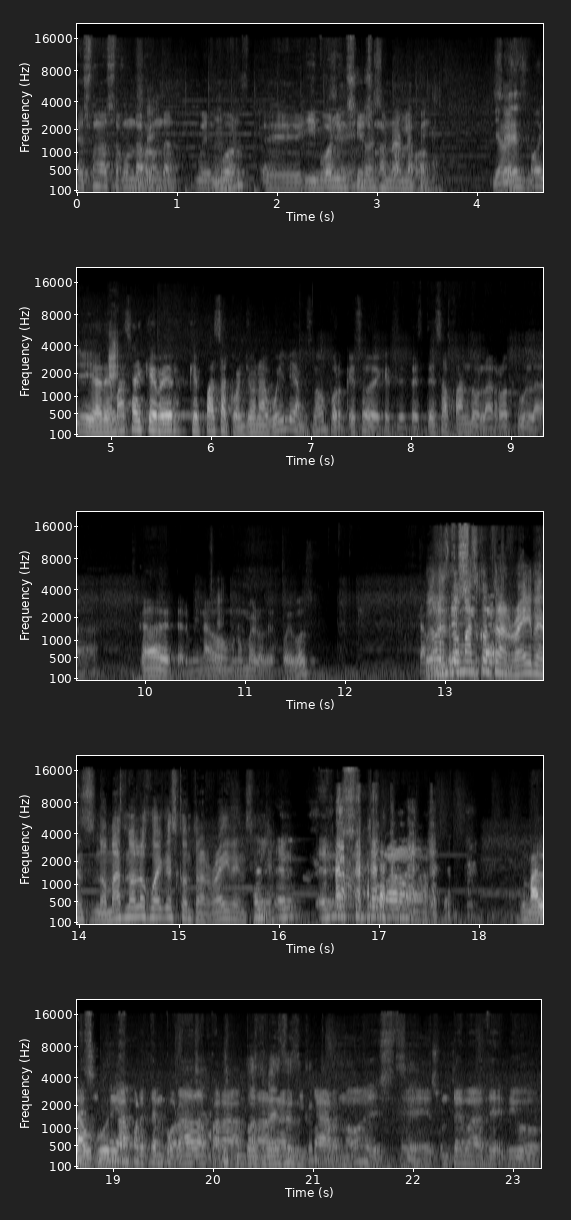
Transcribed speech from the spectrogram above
Es una segunda ronda. Whitworth eh, y Bowling sí, es una ronda. ¿Ya ves? Oye, y además hay que ver qué pasa con Jonah Williams, ¿no? Porque eso de que se te esté zafando la rótula cada determinado número de juegos. Pues es nomás contra Ravens, nomás no lo juegues contra Ravens. Él, él necesita Mal augurio. una pretemporada para, para ¿no? Este, Es un tema de, digo,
